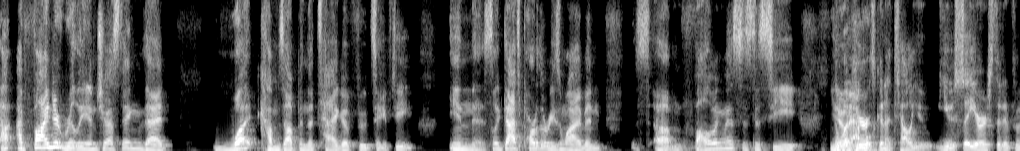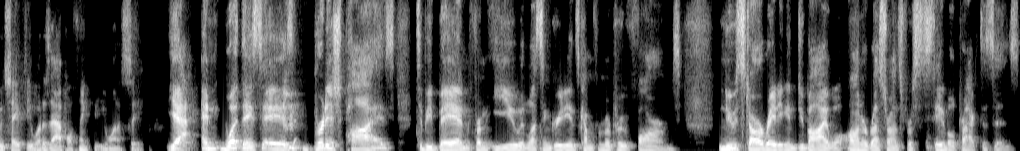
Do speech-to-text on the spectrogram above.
I find it really interesting that what comes up in the tag of food safety in this, like that's part of the reason why I've been um, following this is to see you know, what Apple's going to tell you. You say you're interested in food safety. What does Apple think that you want to see? Yeah, and what they say is British pies to be banned from EU unless ingredients come from approved farms. New star rating in Dubai will honor restaurants for sustainable practices.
